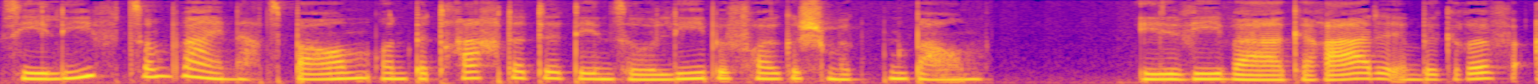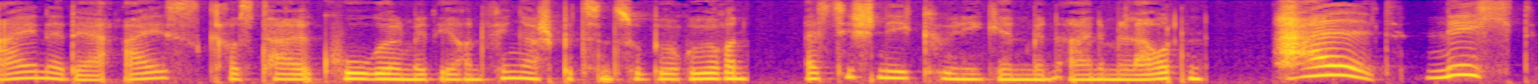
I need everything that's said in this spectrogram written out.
Sie lief zum Weihnachtsbaum und betrachtete den so liebevoll geschmückten Baum. Ilvi war gerade im Begriff, eine der Eiskristallkugeln mit ihren Fingerspitzen zu berühren, als die Schneekönigin mit einem lauten Halt, nicht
